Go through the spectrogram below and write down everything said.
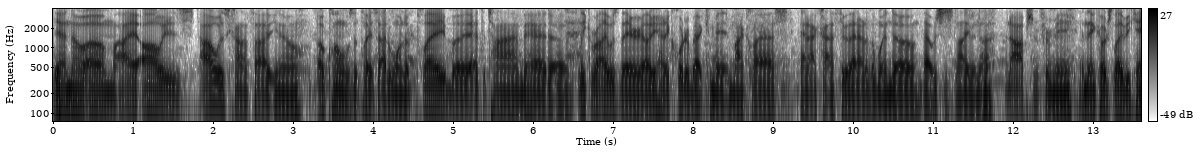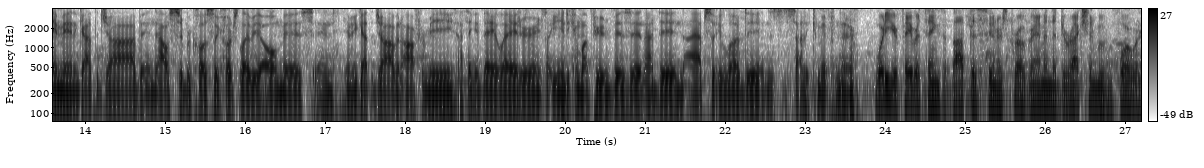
Yeah, no, um, I always, I always kind of thought, you know, Oklahoma was a place I'd want to play, but at the time they had uh, Lincoln Riley was there. Already had a quarterback commit in my class, and I kind of threw that out of the window. That was just not even a, an option for me. And then Coach Lebby came in and got the job, and I was super close with Coach Lebby at Ole Miss, and you know, he got the job and offered me. I think a day later, and he's like, "You need to come up here and visit," and I did, and I absolutely loved it, and just decided to commit from there. What are your favorite things about this Sooners program and the direction moving forward?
